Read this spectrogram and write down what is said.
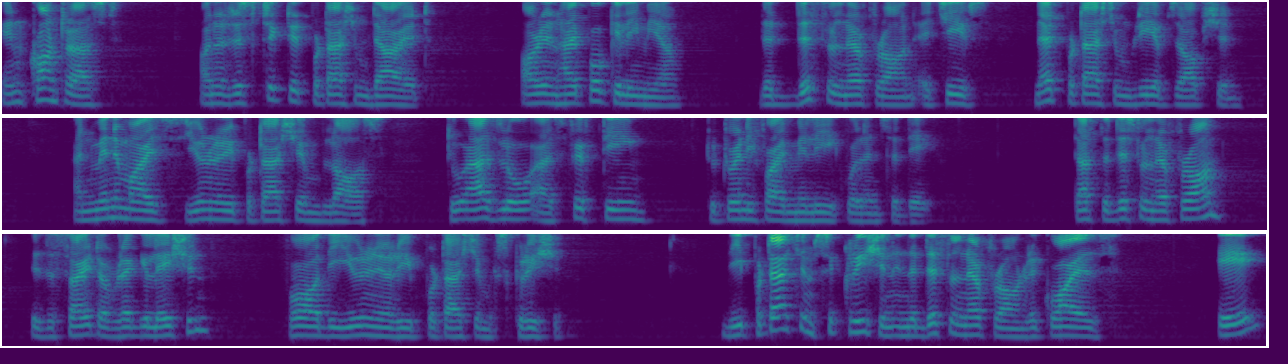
In contrast, on a restricted potassium diet or in hypokalemia, the distal nephron achieves net potassium reabsorption and minimizes urinary potassium loss to as low as 15 to 25 milliequivalents a day. Thus, the distal nephron is the site of regulation for the urinary potassium excretion. The potassium secretion in the distal nephron requires A.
